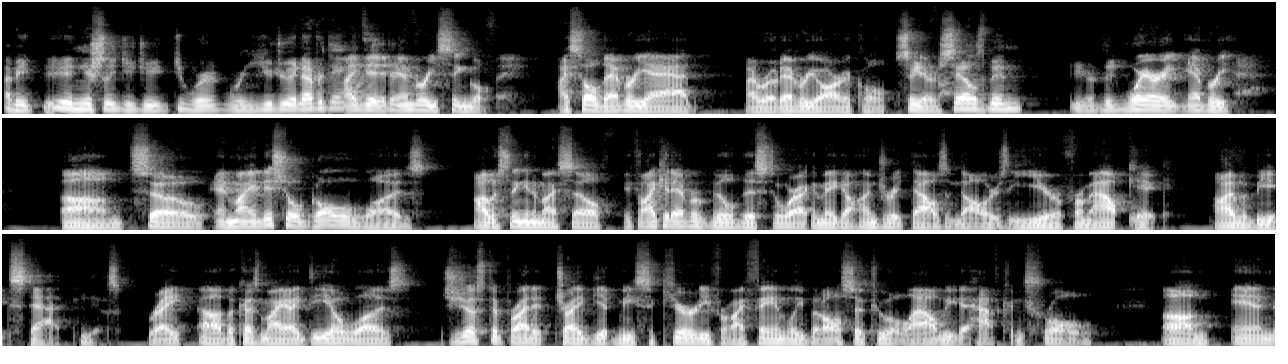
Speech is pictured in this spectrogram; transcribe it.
I mean, initially, did you, were, were you doing everything? I did every single thing. I sold every ad. I wrote every article. So you're a salesman, you're the, wearing every hat. Um, so, and my initial goal was I was thinking to myself, if I could ever build this to where I can make a hundred thousand dollars a year from Outkick, I would be ecstatic, yes. right? Uh, because my idea was just to try to try to give me security for my family, but also to allow me to have control. Um, and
